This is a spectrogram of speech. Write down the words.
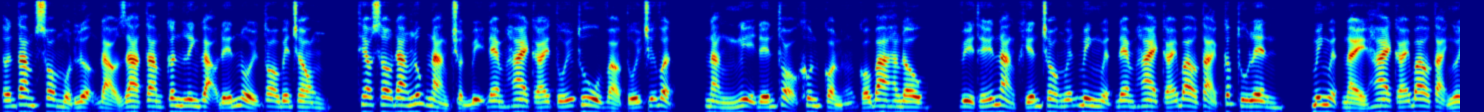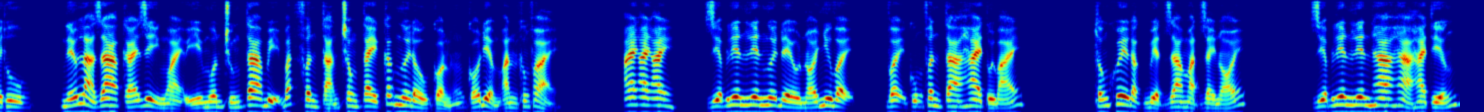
ấn tam so một lượng đảo ra tam cân linh gạo đến nồi to bên trong. Theo sau đang lúc nàng chuẩn bị đem hai cái túi thu vào túi chữ vật, nàng nghĩ đến thỏ khôn còn có ba hang đâu, vì thế nàng khiến cho Nguyễn Minh Nguyệt đem hai cái bao tải cấp thu lên, Minh Nguyệt này hai cái bao tải ngươi thu, nếu là ra cái gì ngoài ý muốn chúng ta bị bắt phân tán trong tay các ngươi đầu còn có điểm ăn không phải. Ai ai ai, Diệp liên liên ngươi đều nói như vậy, vậy cũng phân ta hai túi bái. Tống khuê đặc biệt ra mặt dày nói. Diệp liên liên ha hả hai tiếng,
